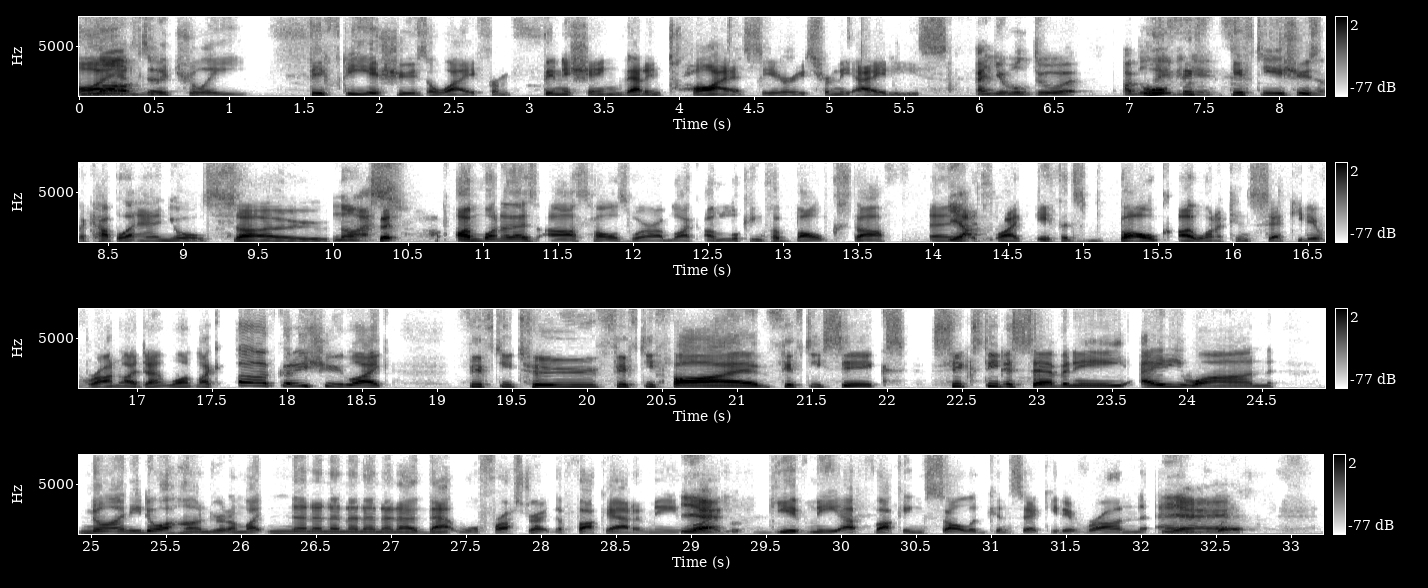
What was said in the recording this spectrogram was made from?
I am it. literally 50 issues away from finishing that entire series from the 80s. And you will do it. I Well, believe you. 50, 50 issues and a couple of annuals. So Nice. but- I'm one of those assholes where I'm like, I'm looking for bulk stuff. And Yeah. it's like, if it's bulk, I want a consecutive run. I don't want, like, oh, I've got issue like 52, 55, 56, 60 to 70, 81, 90 to 100. I'm like, no, no, no, no, no, no, no. That will frustrate the fuck out of me. Yeah. Like, give me a fucking solid consecutive run. And, Yeah.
